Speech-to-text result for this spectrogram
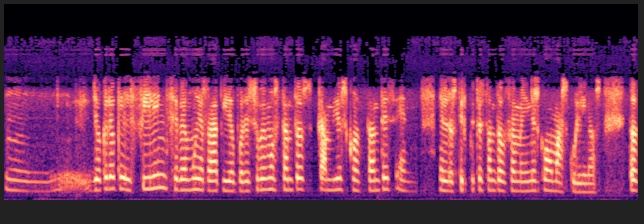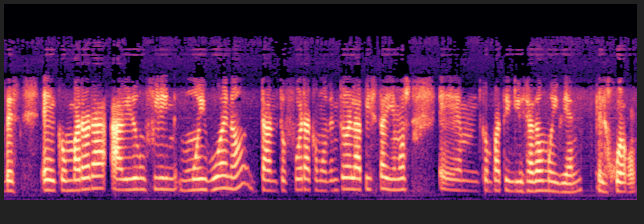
mmm, yo creo que el feeling se ve muy rápido, por eso vemos tantos cambios constantes en, en los circuitos tanto femeninos como masculinos. Entonces, eh, con Bárbara ha habido un feeling muy bueno, tanto fuera como dentro de la pista, y hemos eh, compatibilizado muy bien el juego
